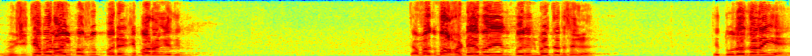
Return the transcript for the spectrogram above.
व्हेजिटेबल ऑइलपासून पनीरची परवानगी दिली. त्यामुळे तुम्हाला हॉटेलमध्ये पनीर मिळतं ना सगळं? ते दुधाचं नाही आहे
